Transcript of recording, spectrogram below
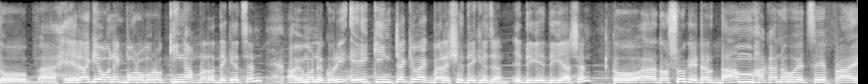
তো এর আগে অনেক বড় বড় কিং আপনারা দেখেছেন। আমি মনে করি এই কিংটাকেও একবার এসে দেখে যান। এদিকে এদিকে আসেন। তো দর্শক, এটার দাম হাঁকানো হয়েছে প্রায়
